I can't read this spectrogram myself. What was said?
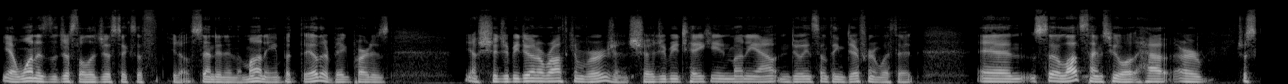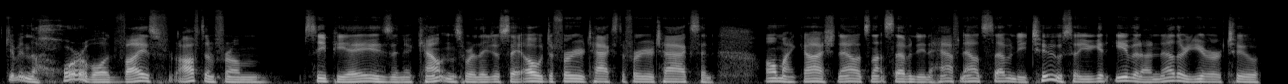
yeah, one is the, just the logistics of you know sending in the money, but the other big part is you know, should you be doing a Roth conversion? Should you be taking money out and doing something different with it? And so lots of times people have are just giving the horrible advice, often from CPAs and accountants, where they just say, "Oh, defer your tax, defer your tax," and oh my gosh, now it's not 70 and a half, now it's 72. So you get even another year or two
